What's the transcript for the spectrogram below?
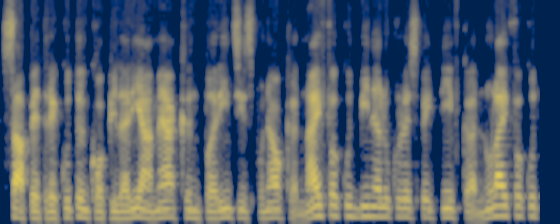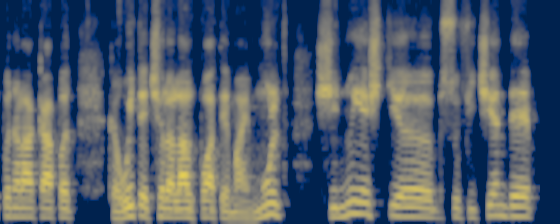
s-a petrecut în copilăria mea când părinții spuneau că n-ai făcut bine lucrul respectiv, că nu l-ai făcut până la capăt, că uite celălalt poate mai mult și nu ești uh, suficient de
